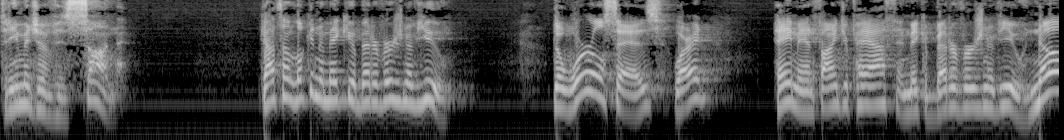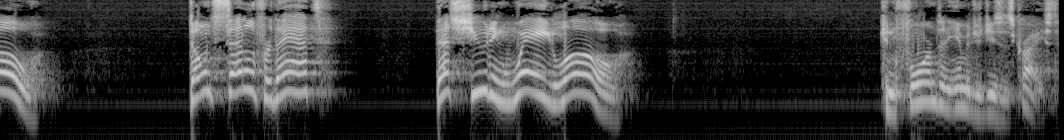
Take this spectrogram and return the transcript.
to the image of his son. God's not looking to make you a better version of you. The world says, right? Hey, man, find your path and make a better version of you. No! Don't settle for that. That's shooting way low. Conform to the image of Jesus Christ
